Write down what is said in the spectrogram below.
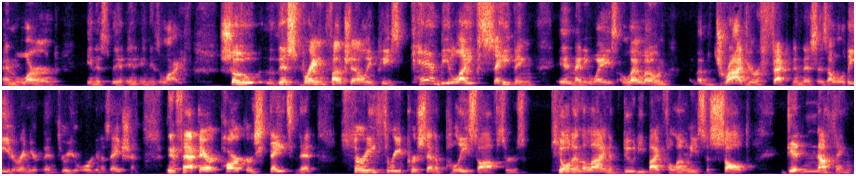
and learned in his, in, in his life. So, this brain functionality piece can be life saving in many ways, let alone drive your effectiveness as a leader in your and through your organization. In fact, Eric Parker states that 33% of police officers killed in the line of duty by felonious assault did nothing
